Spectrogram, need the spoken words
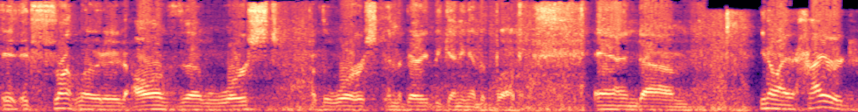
it, it front loaded all of the worst of the worst in the very beginning of the book. And, um, you know, I hired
